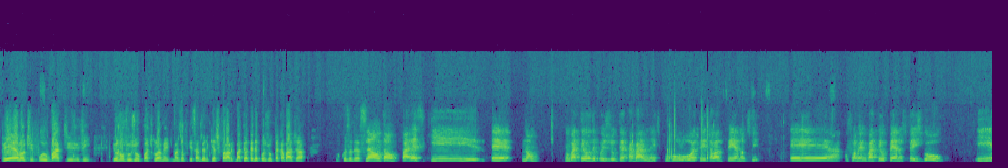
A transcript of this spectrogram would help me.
pênalti foi o batido, enfim. Eu não vi o jogo particularmente, mas eu fiquei sabendo que acho que falaram que bateu até depois do jogo ter acabado já. Uma coisa dessa. Não, então, parece que é, não, não bateu depois do jogo ter acabado, né? Tipo, rolou a treta lá do pênalti. É, o Flamengo bateu o pênalti, fez gol e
